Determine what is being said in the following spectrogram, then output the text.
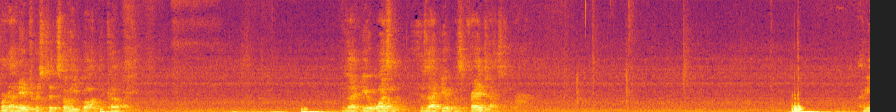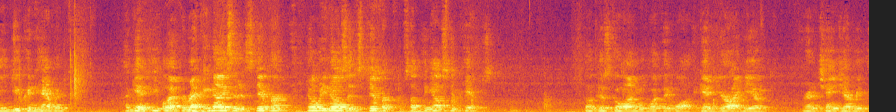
we're not interested, so he bought the company. His idea wasn't, his idea was franchising. I mean, you can have it, again, people have to recognize that it's different. If nobody knows that it's different from something else, who cares? They'll just go on with what they want. Again, your idea of, we're gonna change everything.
